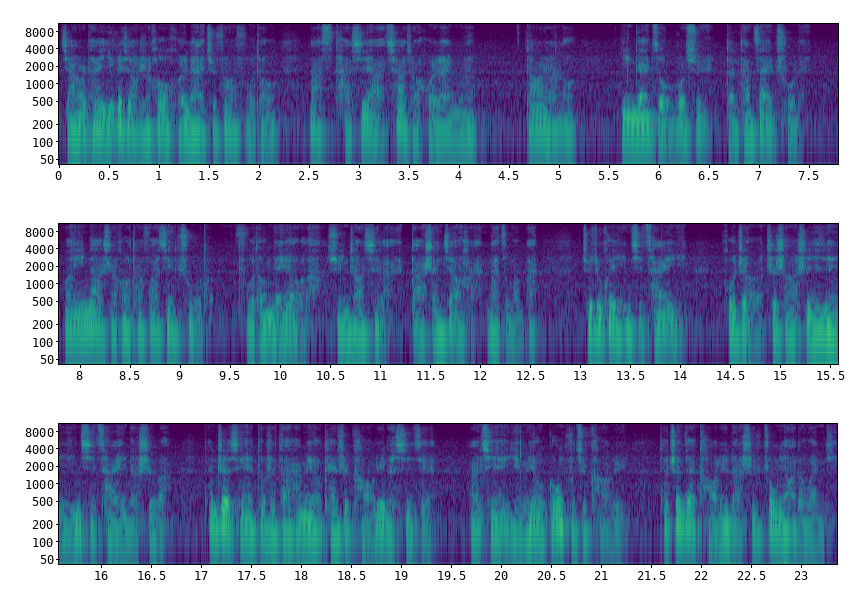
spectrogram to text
假如他一个小时后回来去放斧头，纳斯塔西亚恰巧回来了呢？当然喽，应该走过去等他再出来。万一那时候他发现斧头斧头没有了，寻找起来大声叫喊，那怎么办？这就会引起猜疑，或者至少是一件引起猜疑的事吧。但这些都是他还没有开始考虑的细节，而且也没有功夫去考虑。他正在考虑的是重要的问题，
